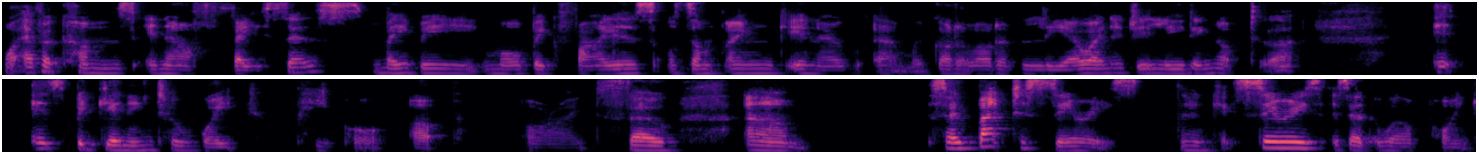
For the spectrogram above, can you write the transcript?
whatever comes in our faces, maybe more big fires or something, you know, um, we've got a lot of Leo energy leading up to that. It, It is beginning to wake people up. All right. So, um, so back to Ceres. Okay, Ceres is at the world point,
